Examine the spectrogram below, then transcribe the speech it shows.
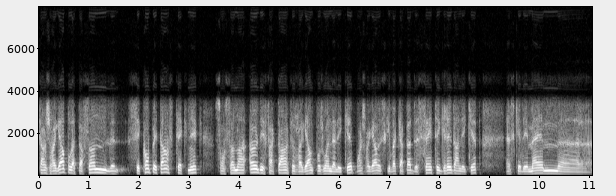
quand je regarde pour la personne, ses compétences techniques sont seulement un des facteurs que je regarde pour joindre à l'équipe. Moi, je regarde est-ce qu'il va être capable de s'intégrer dans l'équipe, est-ce qu'il a les mêmes euh,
